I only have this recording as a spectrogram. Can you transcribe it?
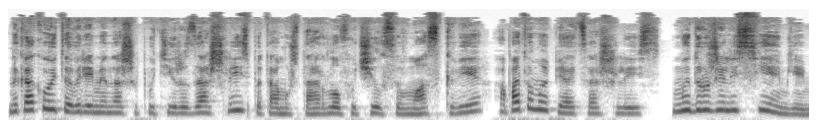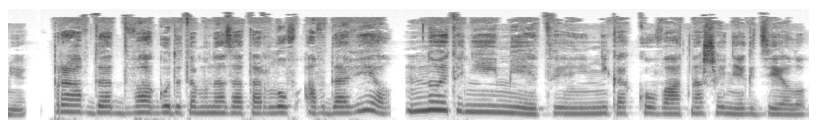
На какое-то время наши пути разошлись, потому что Орлов учился в Москве, а потом опять сошлись. Мы дружили семьями. Правда, два года тому назад Орлов овдовел, но это не имеет никакого отношения к делу.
